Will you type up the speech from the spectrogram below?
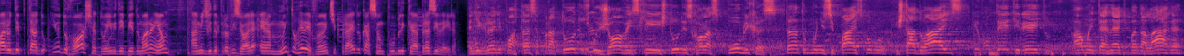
Para o deputado Hildo Rocha, do MDB do Maranhão, a medida provisória era muito relevante para a educação pública brasileira. É de grande importância para todos os jovens que estudam escolas públicas, tanto municipais como estaduais, que vão ter direito a uma internet banda larga,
